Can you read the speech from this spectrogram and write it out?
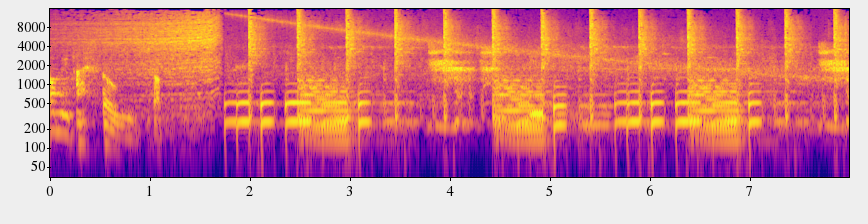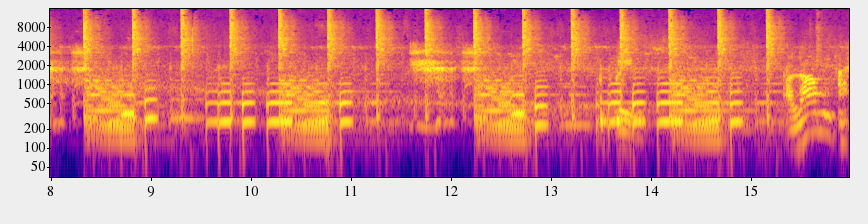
allow me to show you something. Please, allow me to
